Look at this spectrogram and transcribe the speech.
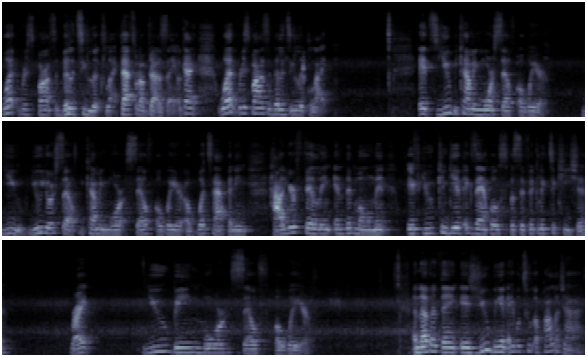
what responsibility looks like. That's what I'm trying to say, okay? What responsibility look like? It's you becoming more self-aware. You, you yourself becoming more self-aware of what's happening, how you're feeling in the moment. If you can give examples specifically to Keisha, right? You being more self-aware. Another thing is you being able to apologize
